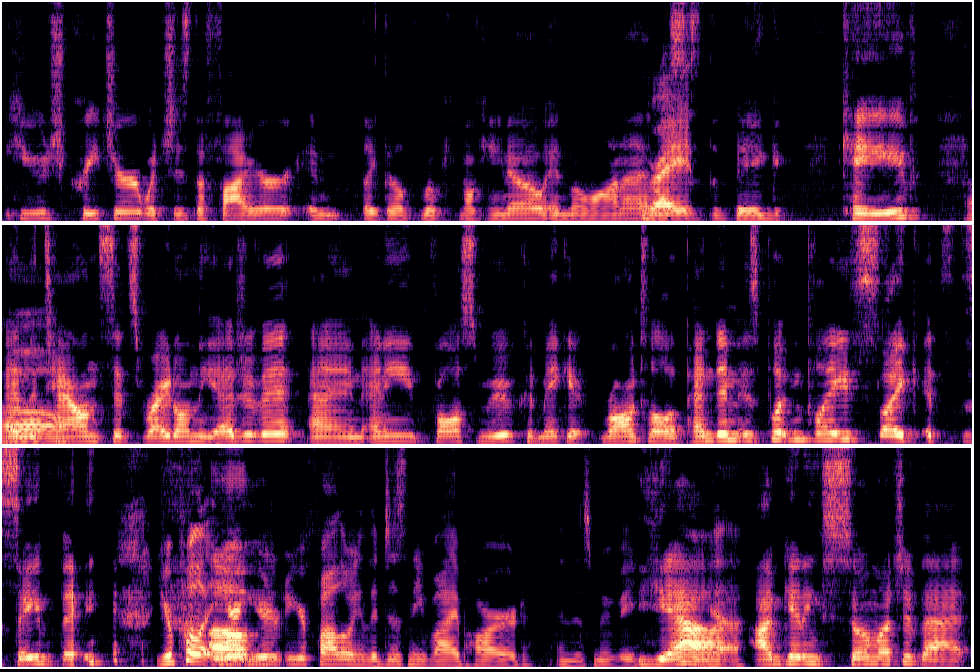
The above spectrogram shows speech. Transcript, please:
huge creature, which is the fire in like the volcano in Moana, and Right. this is the big cave and the Oh. town sits right on the edge of it and any false move could make it wrong till a pendant is put in place like it's the same thing You're pulling. Um, you're, you're you're following the Disney vibe hard in this movie. yeah, Yeah. i'm getting so much of that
